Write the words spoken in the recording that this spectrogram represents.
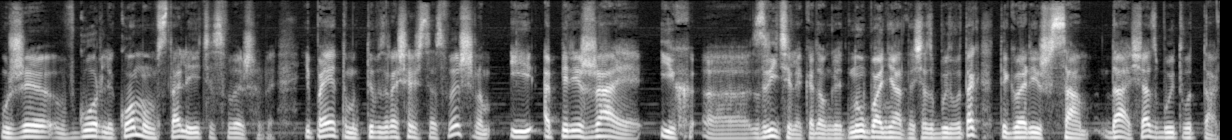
уже в горле комом встали эти слэшеры. И поэтому ты возвращаешься с слэшером и опережая их э, зрителя, когда он говорит, ну понятно, сейчас будет вот так, ты говоришь сам, да, сейчас будет вот так.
